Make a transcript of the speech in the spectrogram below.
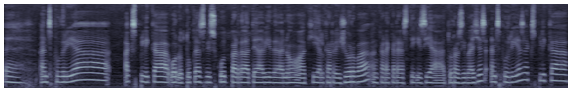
Eh, ens podria explicar, bueno, tu que has viscut part de la teva vida no, aquí al carrer Jorba, encara que ara estiguis ja a Torres i Bages, ens podries explicar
